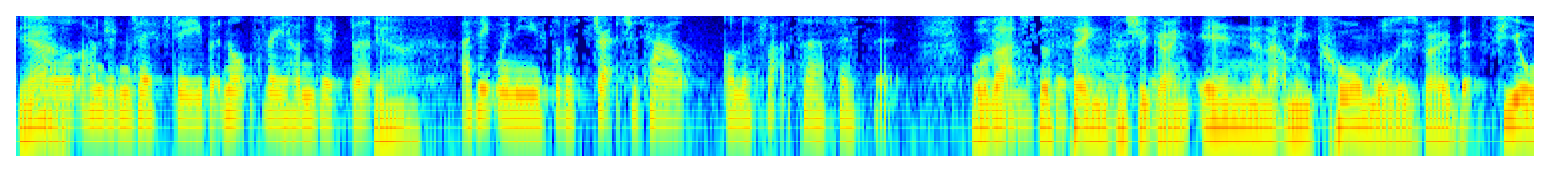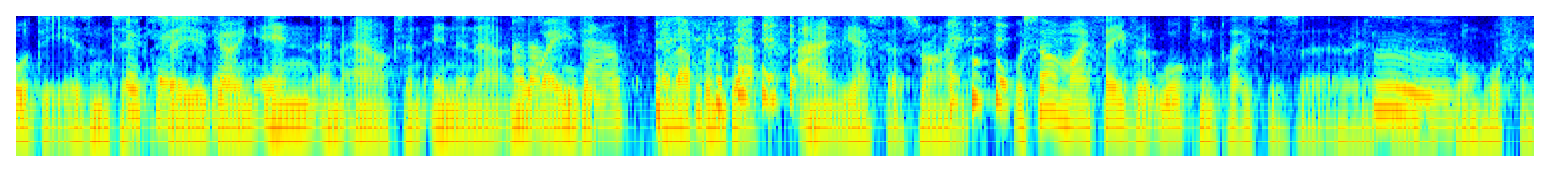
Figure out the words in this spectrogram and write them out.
Yeah. or 150, but not 300. But Yeah. I think when you sort of stretch it out on a flat surface, it Well, that's the thing because you're yeah. going in and out. I mean, Cornwall is very bit fjordy, isn't it? It so is, you're yeah. going in and out and in and out in And a up way and that down. and up and down. and yes, that's right. Well, some of my favourite walking places uh, are, in, are in Cornwall from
